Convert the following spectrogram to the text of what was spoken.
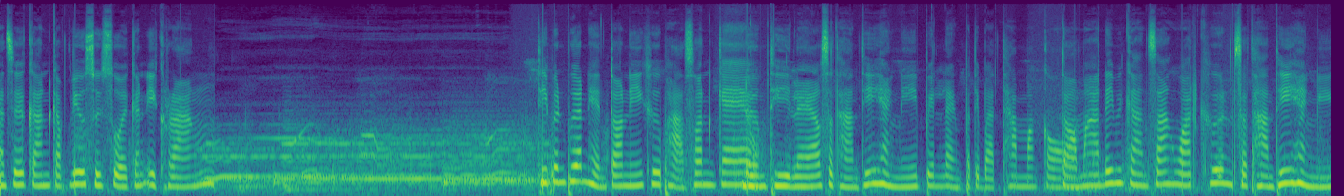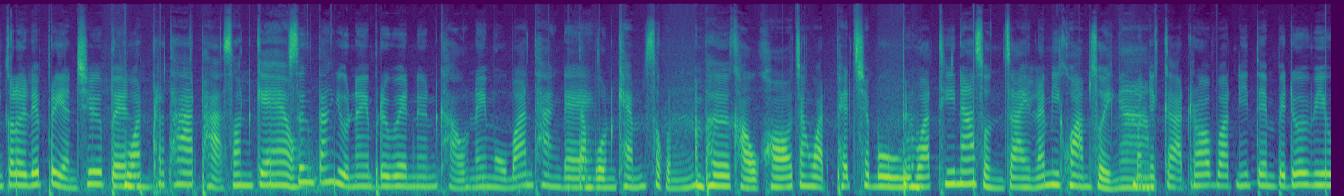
าเจอกันกับวิวสวยๆกันอีกครั้ง ที่เพื่อนๆเห็นตอนนี้คือผาซ่อนแก้ว เดิมทีแล้วสถานที่แห่งนี้เป็นแหล่งปฏิบัติธรรมมาก่อน ต่อมาได้มีการสร้างวัดขึ้น สถานที่แห่งนี้ก็เลยได้เปลี่ยนชื่อเป็นวัดพระธาตุผาซ่อนแก้ว ซึ่งตั้งอยู่ในบริเวณเนินเขาในหมู่บ้านทางแดงตำบลแคมป์สนอำเภอเขาค้อจังหวัดเพชรบูรณ์เป็นวัดที่น่าสนใจและมีความสวยงาม บรรยากาศรอบวัดนี้เต็มไปด้วยวิว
